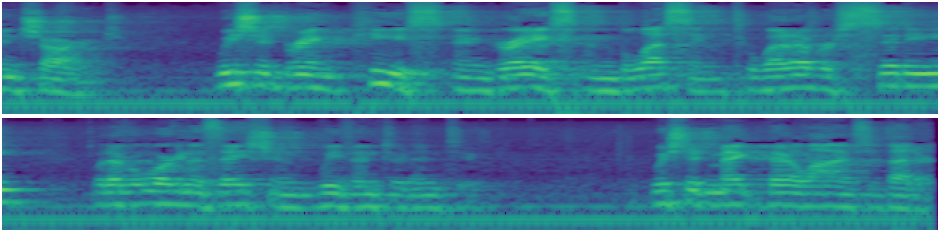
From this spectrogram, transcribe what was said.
in charge. We should bring peace and grace and blessing to whatever city, whatever organization we've entered into. We should make their lives better.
